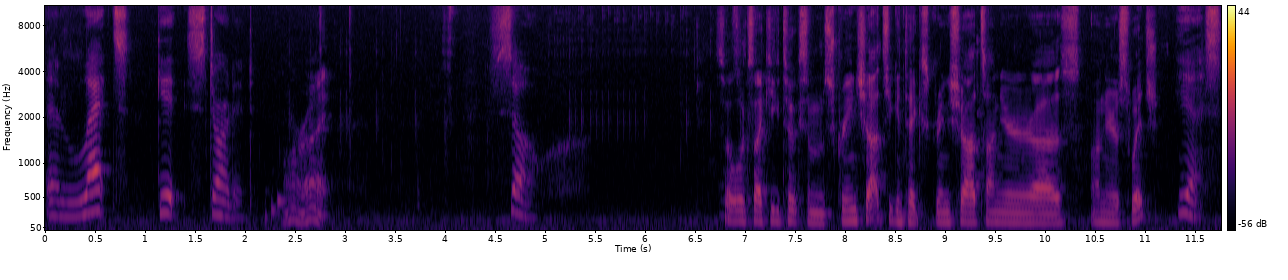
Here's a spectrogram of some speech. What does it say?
and let's get started. All right. So. So it looks like you took some screenshots. You can take screenshots on your uh, on your Switch. Yes.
